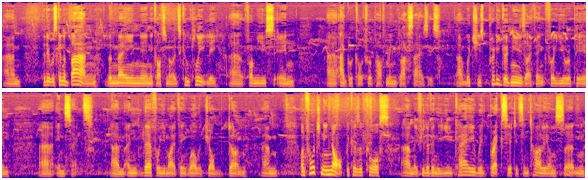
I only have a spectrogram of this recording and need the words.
um, that it was going to ban the main neonicotinoids completely uh, from use in uh, agriculture apart from in glasshouses, uh, which is pretty good news I think for European uh, insects. Um, and therefore you might think, well, the job done. Um, unfortunately not, because of course, um, if you live in the UK with Brexit, it's entirely uncertain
